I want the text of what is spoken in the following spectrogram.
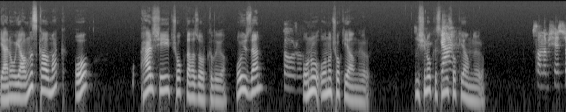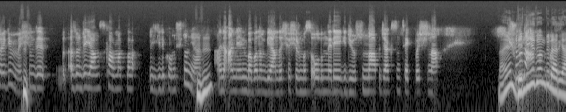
Yani o yalnız kalmak o her şeyi çok daha zor kılıyor. O yüzden Doğru. onu onu çok iyi anlıyorum. İşin o kısmını Yani çok iyi anlıyorum. sana bir şey söyleyeyim mi? Şimdi az önce yalnız kalmakla ilgili konuştun Hı ya. hı. Hani annenin babanın bir anda şaşırması, oğlum nereye gidiyorsun, ne yapacaksın tek başına. Yani Şunu deliye döndüler yani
